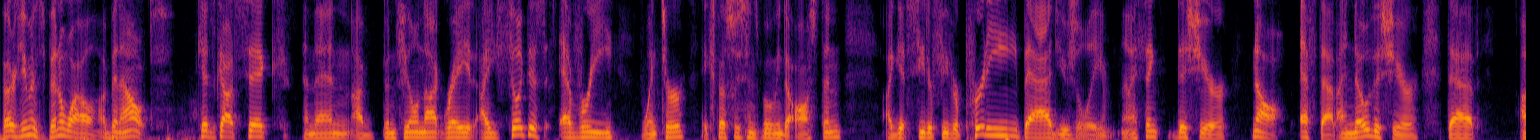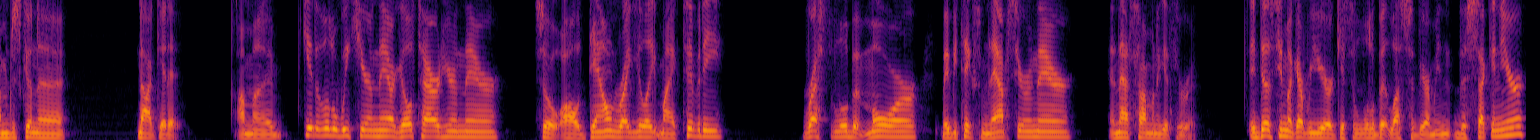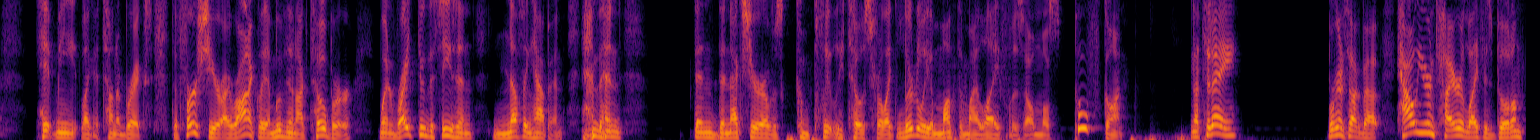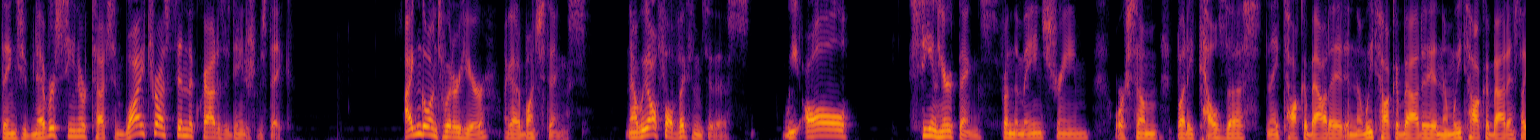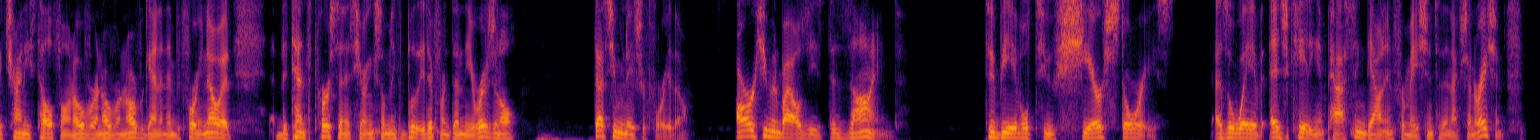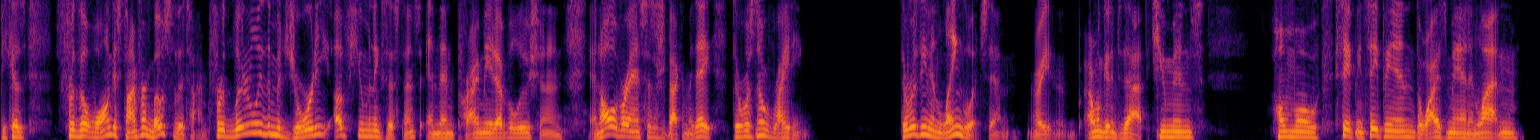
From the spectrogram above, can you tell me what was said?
Better Humans, it's been a while. I've been out. Kids got sick, and then I've been feeling not great. I feel like this every winter, especially since moving to Austin. I get cedar fever pretty bad usually. And I think this year, no, F that. I know this year that I'm just going to not get it. I'm going to get a little weak here and there, get a little tired here and there. So I'll down regulate my activity, rest a little bit more, maybe take some naps here and there. And that's how I'm going to get through it it does seem like every year it gets a little bit less severe. I mean, the second year hit me like a ton of bricks. The first year, ironically, I moved in October, went right through the season, nothing happened. And then then the next year I was completely toast for like literally a month of my life was almost poof gone. Now today, we're going to talk about how your entire life is built on things you've never seen or touched and why trust in the crowd is a dangerous mistake. I can go on Twitter here. I got a bunch of things. Now we all fall victim to this. We all see and hear things from the mainstream or somebody tells us and they talk about it and then we talk about it and then we talk about it. It's like Chinese telephone over and over and over again. And then before you know it, the 10th person is hearing something completely different than the original. That's human nature for you though. Our human biology is designed to be able to share stories as a way of educating and passing down information to the next generation. Because for the longest time, for most of the time, for literally the majority of human existence and then primate evolution and, and all of our ancestors back in the day, there was no writing. There wasn't even language then, right? I won't get into that. Humans, Homo sapien sapien, the wise man in Latin,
